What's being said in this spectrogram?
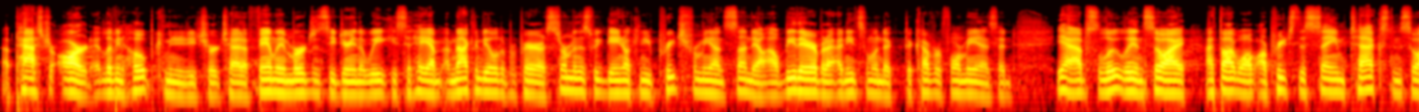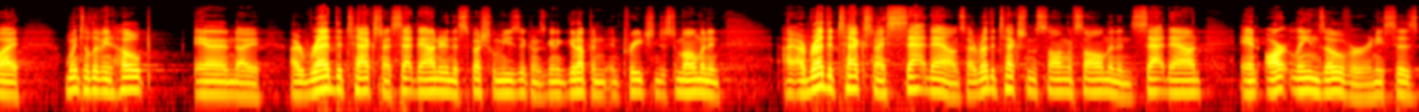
uh, Pastor Art at Living Hope Community Church had a family emergency during the week. He said, Hey, I'm, I'm not going to be able to prepare a sermon this week. Daniel, can you preach for me on Sunday? I'll, I'll be there, but I, I need someone to, to cover for me. And I said, Yeah, absolutely. And so I, I thought, Well, I'll preach the same text. And so I went to Living Hope and I, I read the text and I sat down during the special music and I was going to get up and, and, preach in just a moment. And I, I, read the text and I sat down. So I read the text from the Song of Solomon and sat down. And Art leans over and he says,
